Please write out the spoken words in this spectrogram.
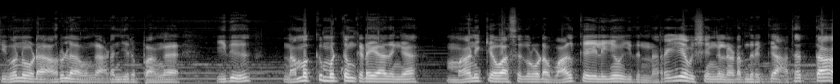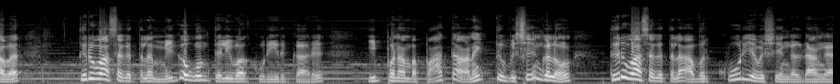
சிவனோட அருளை அவங்க அடைஞ்சிருப்பாங்க. இது நமக்கு மட்டும் கிடையாதுங்க. மாணிக்க வாசகரோட வாழ்க்கையிலையும் இது நிறைய விஷயங்கள் நடந்திருக்கு. அதைத்தான் அவர் திருவாசகத்தில் மிகவும் தெளிவாக கூறியிருக்காரு. இப்போ நம்ம பார்த்த அனைத்து விஷயங்களும் திருவாசகத்தில் அவர் கூறிய விஷயங்கள் தாங்க.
